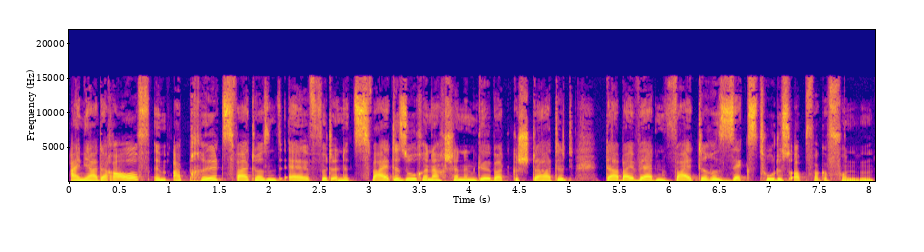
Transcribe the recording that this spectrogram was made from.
Ein Jahr darauf, im April 2011, wird eine zweite Suche nach Shannon Gilbert gestartet. Dabei werden weitere sechs Todesopfer gefunden,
